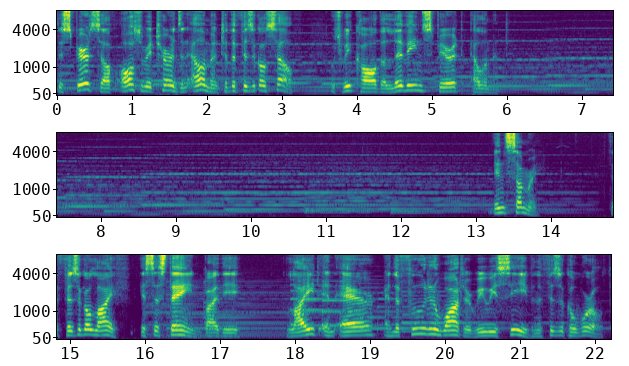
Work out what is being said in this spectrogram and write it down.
The spirit self also returns an element to the physical self, which we call the living spirit element. In summary, the physical life is sustained by the light and air, and the food and water we receive in the physical world.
